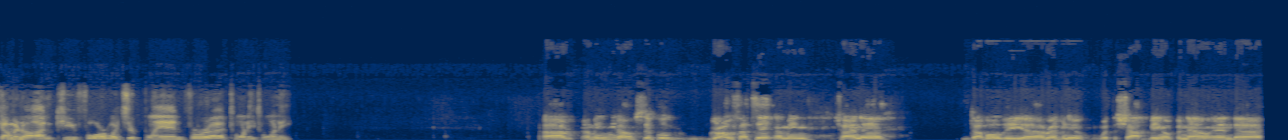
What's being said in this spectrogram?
coming on Q4. What's your plan for uh, 2020? Uh, I mean, you know, simple growth. That's it. I mean, trying to double the uh, revenue with the shop being open now, and uh,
